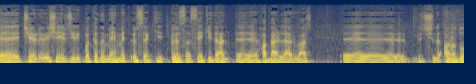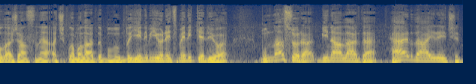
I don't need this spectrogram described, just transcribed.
Ee, Çevre ve Şehircilik Bakanı Mehmet Özseki, Özhaseki'den e, haberler var. Ee, şimdi Anadolu Ajansı'na açıklamalarda bulundu. Yeni bir yönetmelik geliyor. Bundan sonra binalarda her daire için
